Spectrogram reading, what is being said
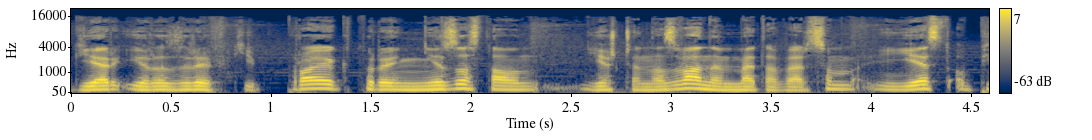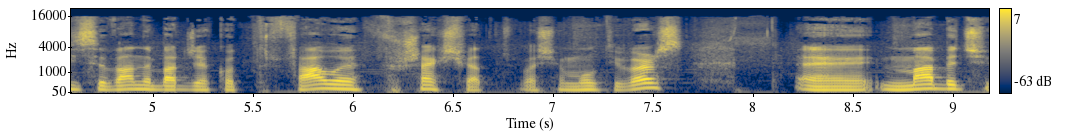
gier i rozrywki. Projekt, który nie został jeszcze nazwany metaversum, jest opisywany bardziej jako trwały wszechświat, właśnie multiverse. E, ma być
